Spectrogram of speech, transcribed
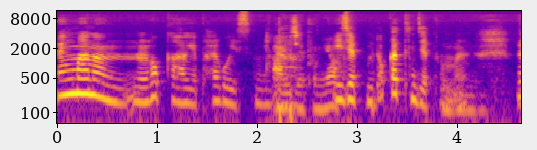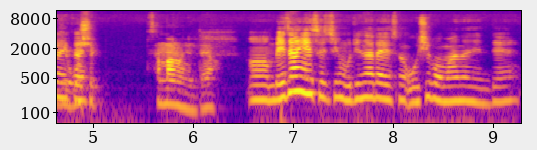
100만 원을 호가하게 팔고 있습니다. 아, 이 제품이요? 이 제품 똑같은 제품을 음, 그러니까- 이게 53만 원인데요. 어, 매장에서 지금 우리나라에서는 55만 원인데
